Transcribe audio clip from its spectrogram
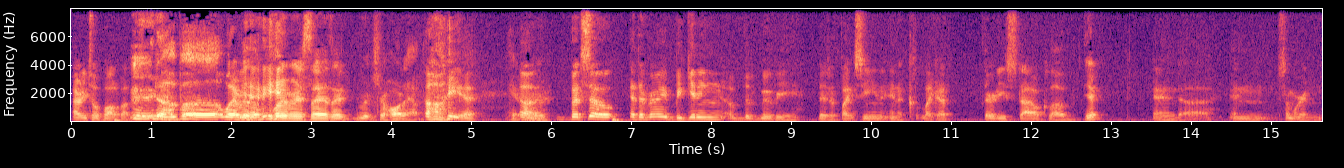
I already told Paul about this. Whatever Yeah, yeah. whatever it says, it rips your heart out. Oh yeah. Uh, but so at the very beginning of the movie, there's a fight scene in a cl- like a 30s style club. Yep. and uh, in somewhere in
